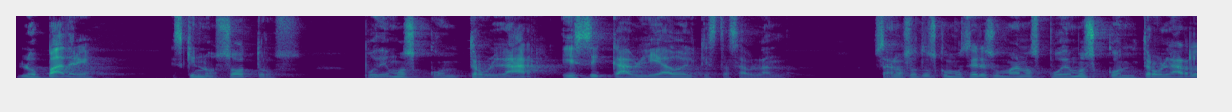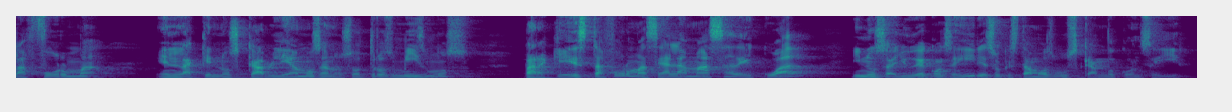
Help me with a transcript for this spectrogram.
Lo padre es que nosotros podemos controlar ese cableado del que estás hablando. O sea, nosotros como seres humanos podemos controlar la forma en la que nos cableamos a nosotros mismos para que esta forma sea la más adecuada y nos ayude a conseguir eso que estamos buscando conseguir.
